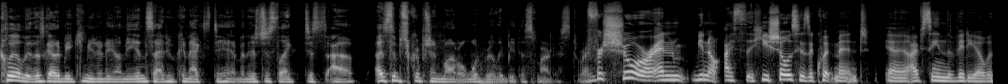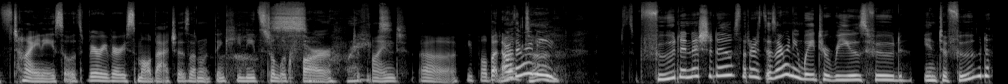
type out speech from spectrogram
clearly there's got to be a community on the inside who connects to him, and it's just like just uh, a subscription model would really be the smartest, right? For sure, and you know, I he shows his equipment. Uh, I've seen the video; it's tiny, so it's very, very small batches. I don't think he needs to look So far great. to find uh, people. But Well are there any done. Food initiatives that are? Is there any way to reuse food into food,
